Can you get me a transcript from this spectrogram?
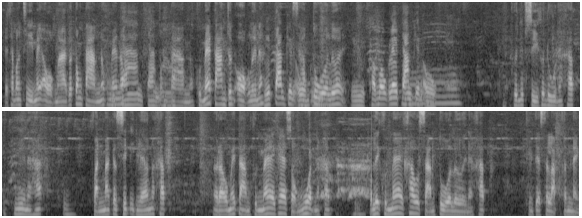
แต่ถ้าบางทีไม่ออกมาก็ต้องตามเนาะคุณแม่เนาะตามตามต้องเอาตามเนาะคุณแม่ตามจนออกเลยนะหรือตามจนออสากมตัวเลยออเขาบอกเลยตามจนออก เพื่อนเอฟซีก็ดูนะครับ นี่นะฮะฝันมากระซิบอีกแล้วนะครับ เราไม่ตามคุณแม่แค่สองงวดนะครับ เลขคุณแม่เข้าสามตัวเลยนะครับเพียงแต่สลับตำแหน่ง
